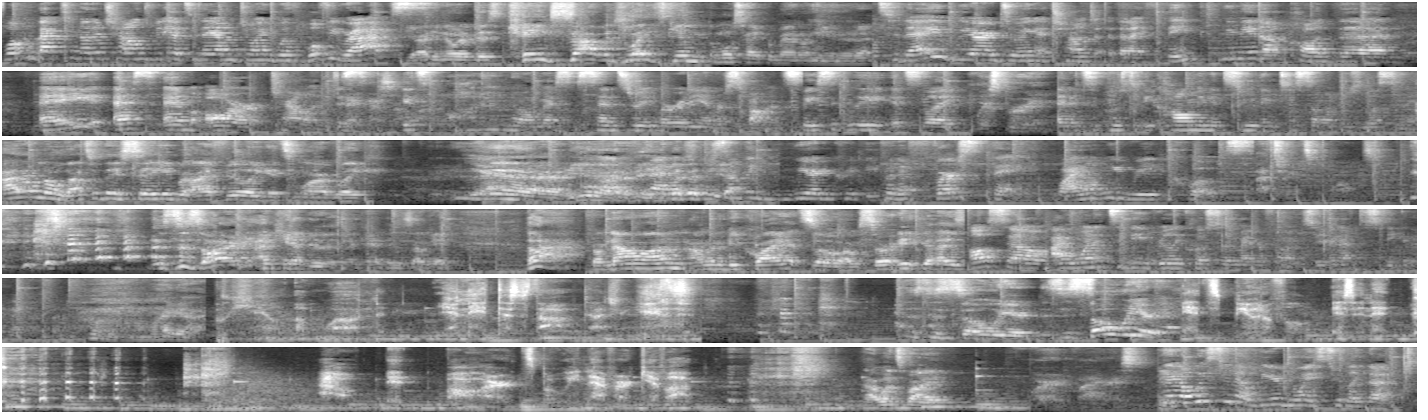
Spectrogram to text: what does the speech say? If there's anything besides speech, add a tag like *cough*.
Welcome back to another challenge video. Today I'm joined with Wolfie Raps. You already know what it is. King Savage Light Skin, the most hyper man on the internet. Today we are doing a challenge that I think we made up called the ASMR challenge. It's, it's autonomous sensory meridian response. Basically, it's like Whispering. and it's supposed to be calming and soothing to someone who's listening. I don't know, that's what they say, but I feel like it's more of like, yeah, you know what I mean. Fetish *laughs* or Yeah. something weird and creepy. For the first thing, why don't we read quotes? Let's read some quotes. *laughs* this is hard. I can't do this. I can't do this. Okay. Ah, from now on, I'm gonna be quiet, so I'm sorry, you *laughs* guys. Also, I want it to be really close to the microphone, so you're gonna have to speak in the microphone. Oh my god. To heal a wound, you need to stop touching it. This is so weird. This is so weird. It's beautiful, isn't it? *laughs* How it all hurts, but we never give up. That one's by Word Virus. They always do that weird noise too, like that.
